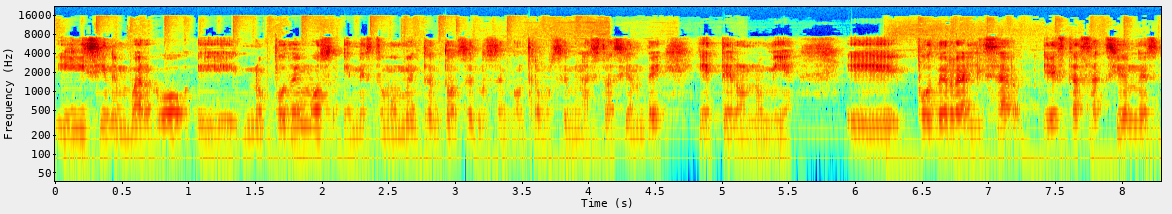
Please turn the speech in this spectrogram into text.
y sin embargo eh, no podemos en este momento entonces nos encontramos en una situación de heteronomía. Eh, poder realizar estas acciones,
